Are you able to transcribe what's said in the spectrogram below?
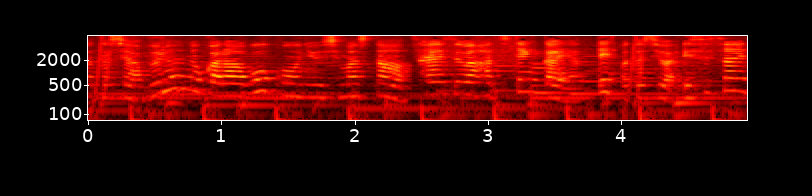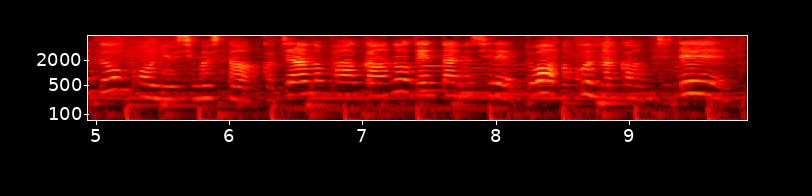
私はブルーのカラーを購入しました。サイズは8展開あって私は S サイズを購入しました。こちらのパーカーの全体のシルエットはこんな感じで。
